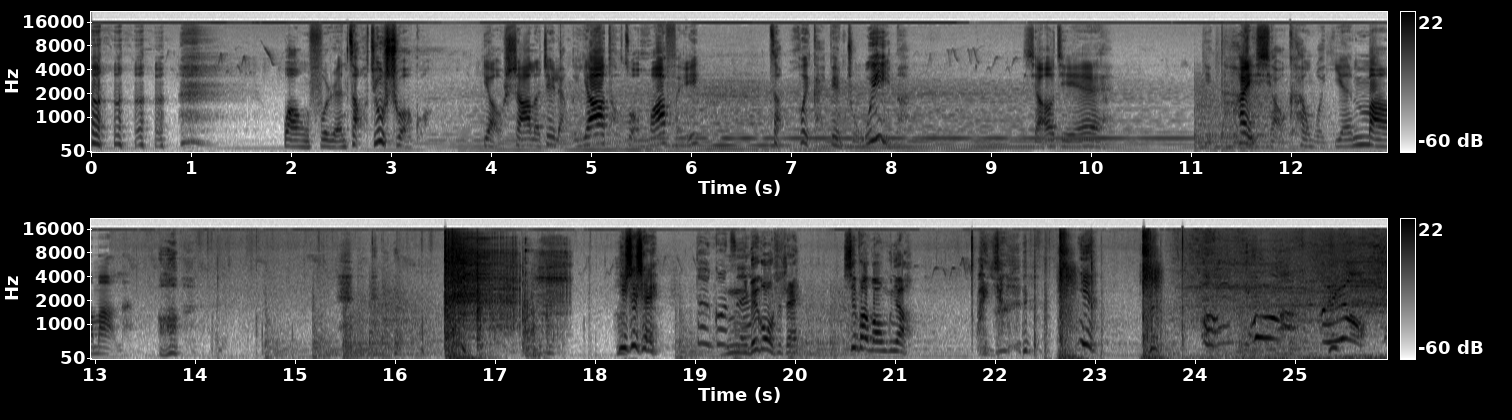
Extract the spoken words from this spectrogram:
王夫人早就说过，要杀了这两个丫头做花肥，怎么会改变主意呢？小姐，你太小看我严妈妈了啊！你是谁？大公子，你别管我是谁，先放王姑娘。哎呀，你，哦，哎呦，哎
